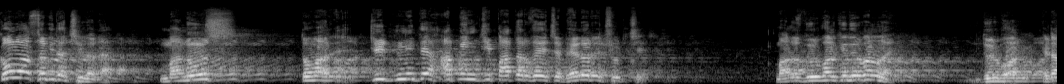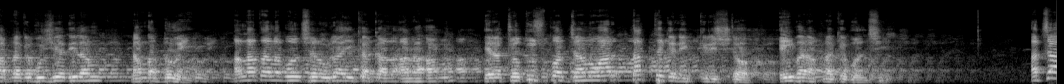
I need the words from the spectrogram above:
কোনো অসুবিধা ছিল না। মানুষ তোমার কিডনিতে হাফ ইঞ্চি পাথর হয়েছে, ভেলোরে ছুটছে। মানুষ দুর্বল কি দুর্বল নয়? দুর্বল, এটা আপনাকে বুঝিয়ে দিলাম। নাম্বার দুই, আল্লাহ তাআলা বলছেন, উলাইকা কাল আনাম এরা চতুষ্পদ জানোয়ার, তার থেকে নিকৃষ্ট। এইবার আপনাকে বলছি। আচ্ছা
